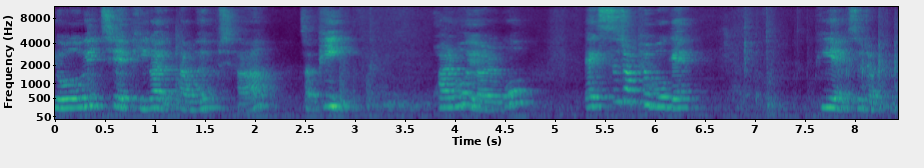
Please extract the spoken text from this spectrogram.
요 위치에 b가 있다고 해봅시다. 자, b. 괄호 열고 x 좌표 보게. b의 x 좌표.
